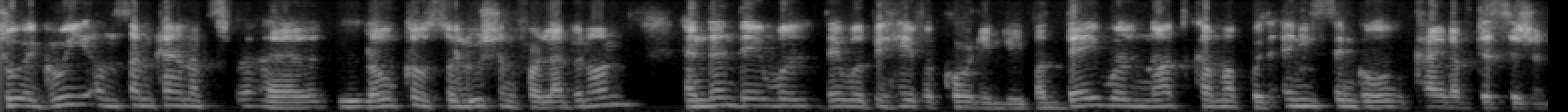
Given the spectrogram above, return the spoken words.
to agree on some kind of uh, local solution for Lebanon, and then they will they will behave accordingly. But they will not come up with any single kind of decision.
